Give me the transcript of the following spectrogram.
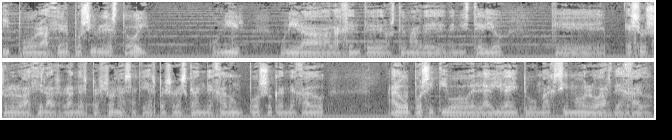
y por hacer posible esto hoy, unir, unir a la gente de los temas de, de misterio que eso solo lo hacen las grandes personas, aquellas personas que han dejado un pozo, que han dejado algo positivo en la vida y tú Máximo lo has dejado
